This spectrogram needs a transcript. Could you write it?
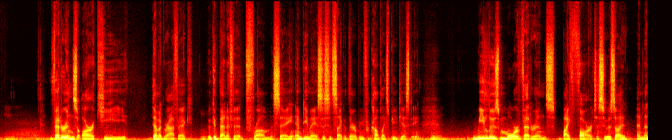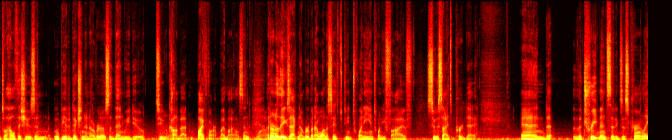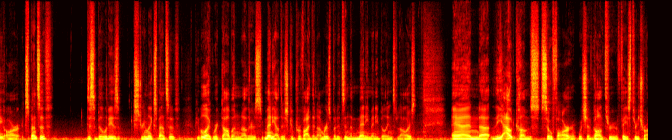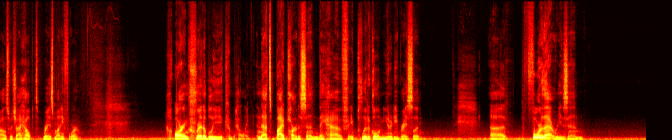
veterans are a key demographic who could benefit from, say, MDMA assisted psychotherapy for complex PTSD. Mm. We lose more veterans by far to suicide and mental health issues and opiate addiction and overdose than we do to combat by far, by miles. And Wow. I don't know the exact number, but I want to say it's between 20 and 25 suicides per day. And the treatments that exist currently are expensive. Disability is extremely expensive. People like Rick Doblin and others, many others could provide the numbers, but it's in the many, many billions of dollars. And uh, the outcomes so far, which have gone through phase three trials, which I helped raise money for, are incredibly compelling. And that's bipartisan. They have a political immunity bracelet. Uh, for that reason,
